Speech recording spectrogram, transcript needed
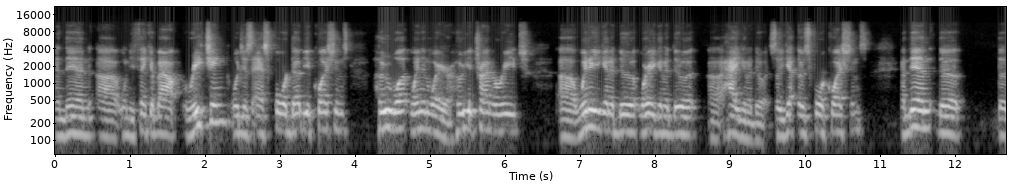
And then uh, when you think about reaching, we'll just ask four W questions who, what, when, and where. Who you're trying to reach, uh, when are you going to do it, where are you going to do it, uh, how are you going to do it. So you get those four questions. And then the the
